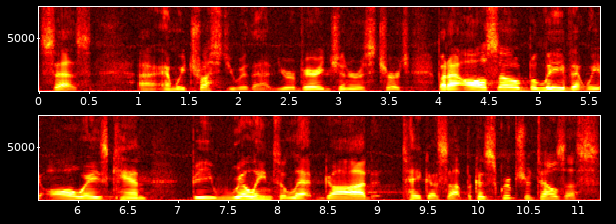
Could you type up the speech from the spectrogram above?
says. Uh, and we trust you with that. You're a very generous church. But I also believe that we always can be willing to let God take us up because Scripture tells us.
